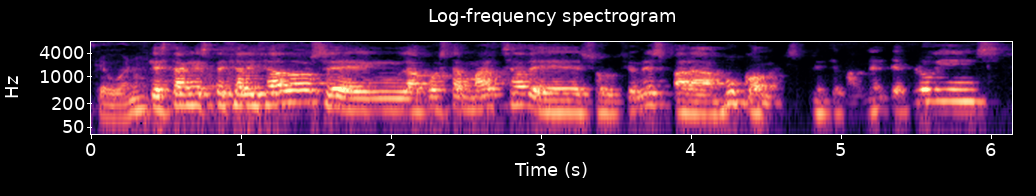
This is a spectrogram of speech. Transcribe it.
Qué bueno. Que están especializados en la puesta en marcha de soluciones para WooCommerce, principalmente plugins,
